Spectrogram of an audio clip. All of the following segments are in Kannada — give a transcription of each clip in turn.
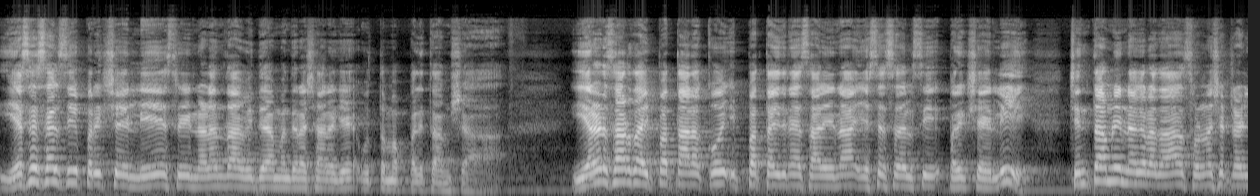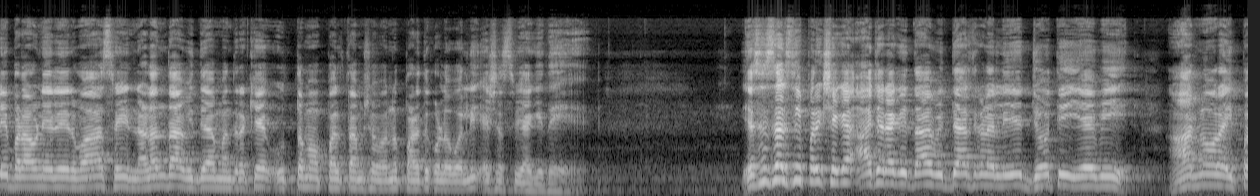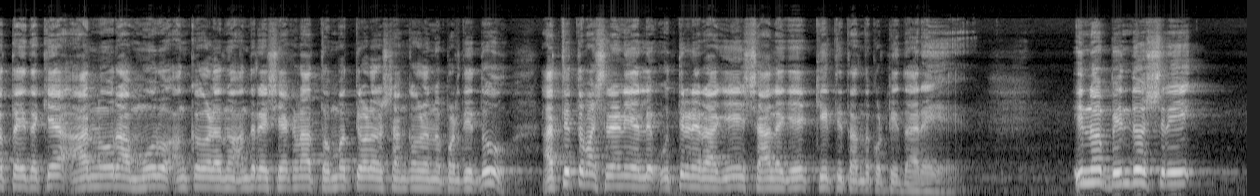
S S L C ಪರೀಕ್ಷೆಯಲ್ಲಿ ಶ್ರೀ ನಳಂದ ವಿದ್ಯಾಮಂದಿರ ಶಾಲೆಗೆ ಉತ್ತಮ ಫಲಿತಾಂಶ. ಎರಡು ಸಾವಿರದ ಇಪ್ಪತ್ತ್ನಾಲ್ಕು ಇಪ್ಪತ್ತೈದನೇ ಸಾಲಿನ ಎಸ್ ಎಸ್ ಎಲ್ ಸಿ ಪರೀಕ್ಷೆಯಲ್ಲಿ ಚಿಂತಾಮಣಿ ನಗರದ ಸೊಣ್ಣಶೆಟ್ಟಹಳ್ಳಿ ಬಡಾವಣೆಯಲ್ಲಿರುವ ಶ್ರೀ ನಳಂದ ವಿದ್ಯಾಮಂದಿರಕ್ಕೆ ಉತ್ತಮ ಫಲಿತಾಂಶವನ್ನು ಪಡೆದುಕೊಳ್ಳುವಲ್ಲಿ ಯಶಸ್ವಿಯಾಗಿದೆ. ಎಸ್ ಎಸ್ ಎಲ್ ಸಿ ಪರೀಕ್ಷೆಗೆ ಹಾಜರಾಗಿದ್ದ ವಿದ್ಯಾರ್ಥಿಗಳಲ್ಲಿ ಜ್ಯೋತಿ ಎ ವಿ ಆರುನೂರ ಇಪ್ಪತ್ತೈದಕ್ಕೆ ಆರುನೂರ ಮೂರು ಅಂಕಗಳನ್ನು ಅಂದರೆ ಶೇಕಡ ತೊಂಬತ್ತೇಳರಷ್ಟು ಅಂಕಗಳನ್ನು ಪಡೆದಿದ್ದು, ಅತ್ಯುತ್ತಮ ಶ್ರೇಣಿಯಲ್ಲಿ ಉತ್ತೀರ್ಣರಾಗಿ ಶಾಲೆಗೆ ಕೀರ್ತಿ ತಂದುಕೊಟ್ಟಿದ್ದಾರೆ. ಇನ್ನು ಬಿಂದು ಶ್ರೀ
